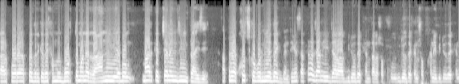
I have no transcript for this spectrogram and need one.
তারপরে আপনাদেরকে দেখাবো বর্তমানে রানিং এবং মার্কেট চ্যালেঞ্জিং প্রাইজে আপনারা খোঁজ খবর নিয়ে দেখবেন ঠিক আছে? আপনারা জানি যারা ভিডিও দেখেন তারা সব ভিডিও দেখেন সবখানে ভিডিও দেখেন।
